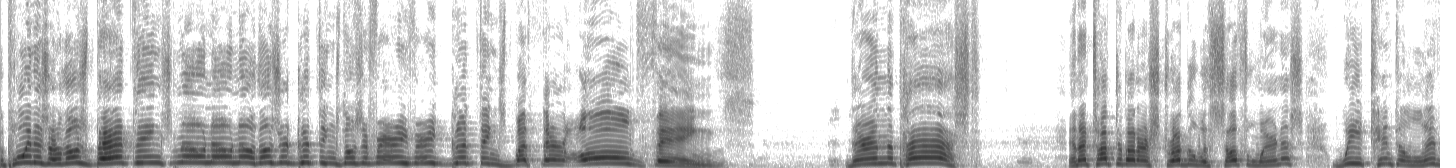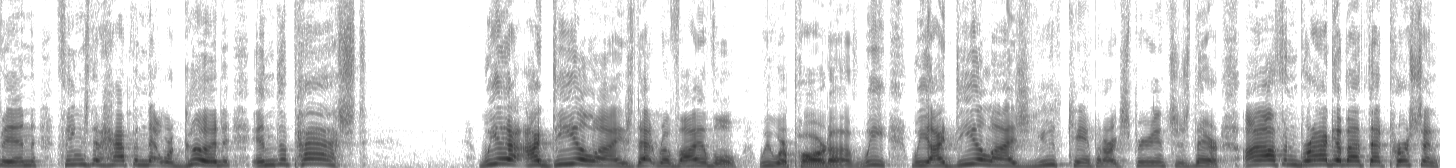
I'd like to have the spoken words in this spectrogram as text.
The point is, are those bad things? No, no, no. Those are good things. Those are very, very good things, but they're old things. They're in the past. And I talked about our struggle with self awareness. We tend to live in things that happened that were good in the past. We uh, idealize that revival we were part of. We, we idealize youth camp and our experiences there. I often brag about that person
